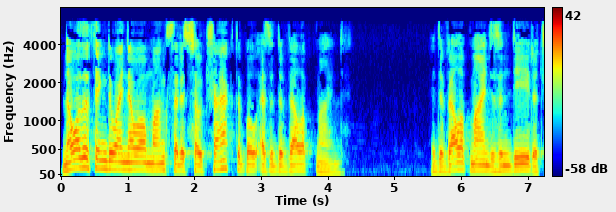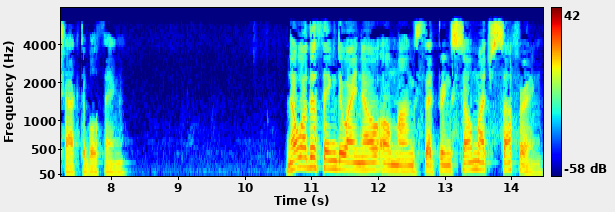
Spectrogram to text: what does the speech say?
No other thing do I know, O monks, that is so tractable as a developed mind. A developed mind is indeed a tractable thing. No other thing do I know, O monks, that brings so much suffering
